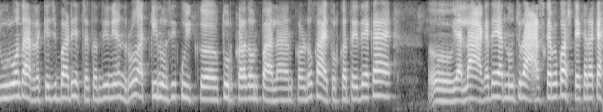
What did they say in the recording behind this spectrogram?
ಇವರು ಒಂದು ಅರ್ಧ ಕೆ ಜಿ ಬಾಡಿ ಹೆಚ್ಚಾಗಿ ತಂದೀನಿ ಅಂದ್ರು. ಅಕ್ಕಿ ನೋಸಿ ಕುಯ್ಕ ತುರ್ಕೊಳ್ಳೋದು ಒಂದು ಪಾಲ ಅನ್ಕೊಂಡು ಕಾಯಿ ತುರ್ಕತ್ತ ಇದೆ ಅಕ್ಕ. ಎಲ್ಲ ಆಗದೆ ಅದನ್ನೊಂಚೂರು ಆರಿಸ್ಕೋಬೇಕು ಅಷ್ಟೇ ಕುತ್ಕೋ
